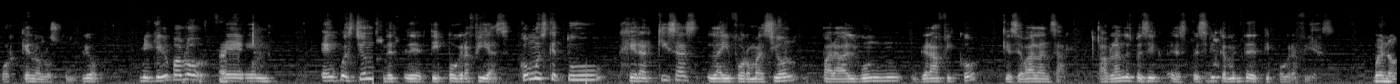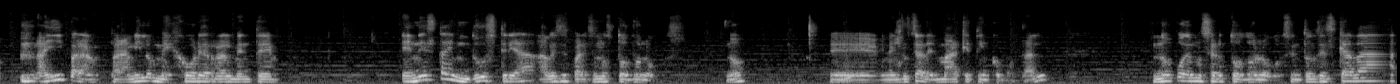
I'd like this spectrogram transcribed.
por qué no los cumplió. Mi querido Pablo, eh, en cuestión de, tipografías, ¿cómo es que tú jerarquizas la información para algún gráfico que se va a lanzar? Hablando específicamente de tipografías. Bueno, ahí para, para mí lo mejor es realmente en esta industria a veces parecemos todólogos, ¿no? Eh, en la industria del marketing como tal, no podemos ser todólogos. Entonces, cada,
